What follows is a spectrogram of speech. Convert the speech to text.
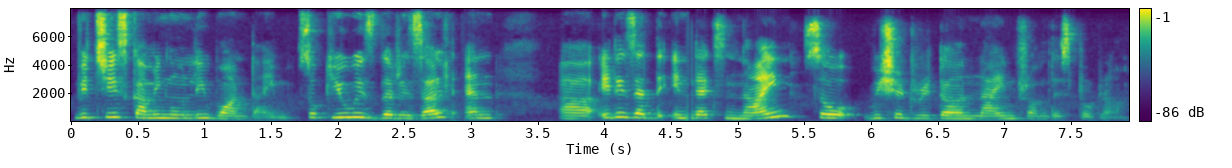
which is coming only one time. So Q is the result and uh, it is at the index 9 so we should return 9 from this program.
